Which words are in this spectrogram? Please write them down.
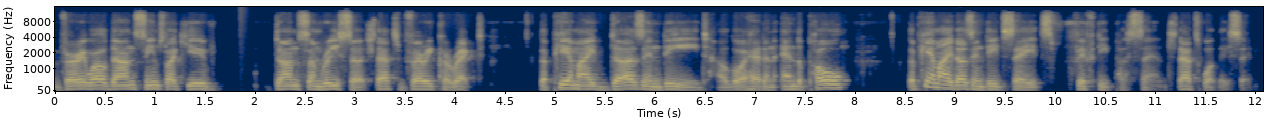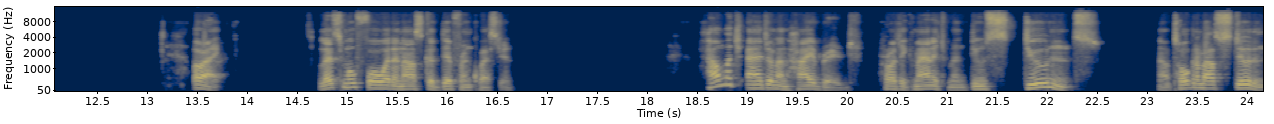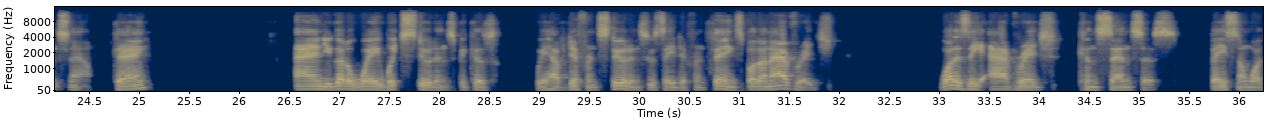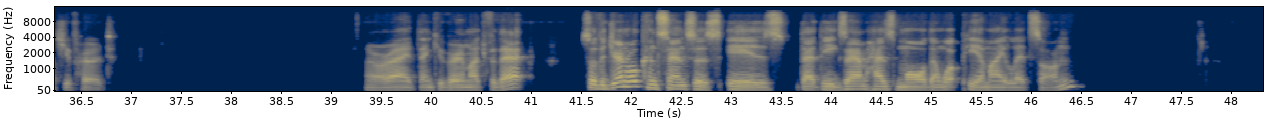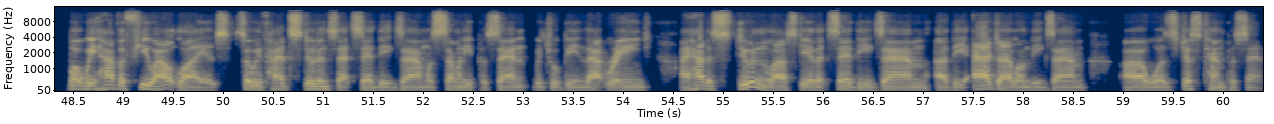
Very well done. Seems like you've done some research. That's very correct. the PMI does indeed, I'll go ahead and end the poll. The PMI does indeed say it's 50%. That's what they say. All right, let's move forward and ask a different question. How much agile and hybrid project management do students, now talking about students now, okay? And you got to weigh which students because we have different students who say different things, but on average, what is the average consensus based on what you've heard? All right, thank you very much for that. So the general consensus is that the exam has more than what PMI lets on. But we have a few outliers. So we've had students that said the exam was 70%, which will be in that range. I had a student last year that said the exam, uh, the agile on the exam uh, was just 10%.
